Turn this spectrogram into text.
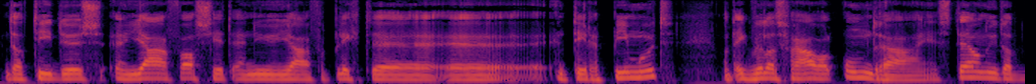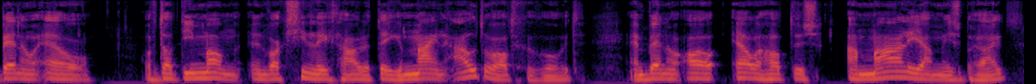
dat die dus een jaar vastzit en nu een jaar verplicht in therapie moet. Want ik wil het verhaal wel omdraaien. Stel nu dat Benno L of dat die man een vaccinelichthouder tegen mijn auto had gegooid... en Benno L had dus Amalia misbruikt...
